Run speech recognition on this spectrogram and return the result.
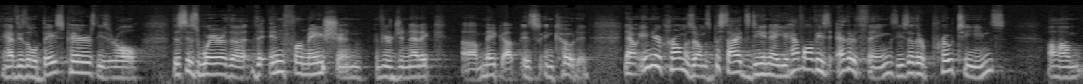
They have these little base pairs. These are all this is where the, the information of your genetic uh, makeup is encoded. Now, in your chromosomes, besides DNA, you have all these other things, these other proteins um,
